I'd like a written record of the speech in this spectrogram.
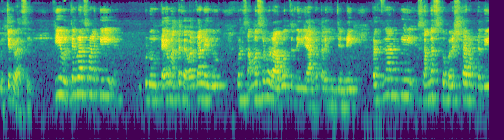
వృశ్చిక రాశి. ఈ వృశ్చిక రాశి వాళ్ళకి ఇప్పుడు టైం అంత ఎవరిగా లేదు. కొన్ని సమస్యలు రాబోతున్నాయి. జాగ్రత్త వహించండి. ప్రతిదానికి సమస్యకు పరిష్కారం ఉంటుంది.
